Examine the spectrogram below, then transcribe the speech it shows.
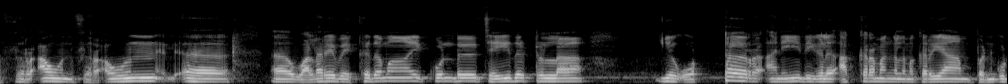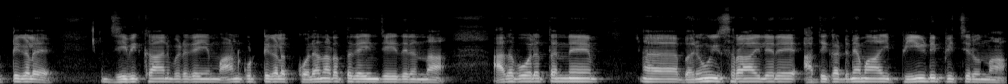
ഫിർഔൻ ഫിർഔൻ വളരെ വ്യക്തമായി കൊണ്ട് ചെയ്തിട്ടുള്ള ഒട്ടേറെ അനീതികൾ അക്രമങ്ങൾ നമുക്കറിയാം. പെൺകുട്ടികളെ ജീവിക്കാൻ വിടുകയും ആൺകുട്ടികളെ കൊല നടത്തുകയും ചെയ്തിരുന്ന അതുപോലെ തന്നെ ബനു ഇസ്രായേലരെ അതികഠിനമായി പീഡിപ്പിച്ചിരുന്ന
